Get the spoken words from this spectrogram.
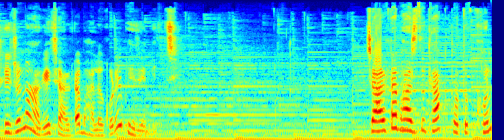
সেই জন্য আগে চালটা ভালো করে ভেজে নিচ্ছি। চালটা ভাজতে থাক ততক্ষণ।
